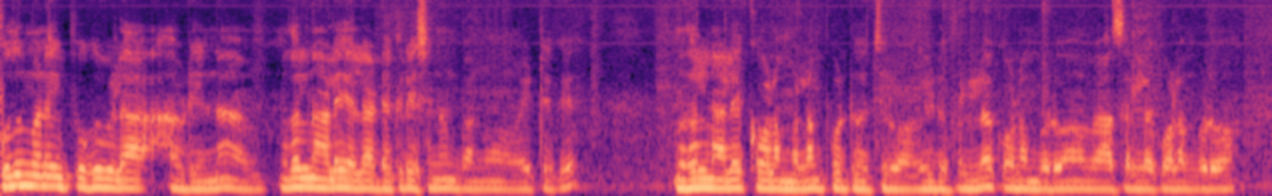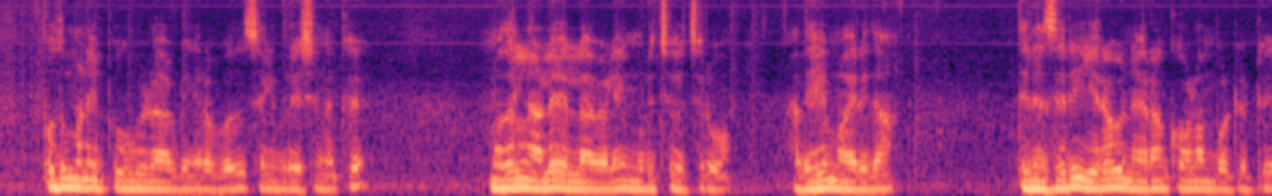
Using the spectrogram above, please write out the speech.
புதுமனை புகுவிழா அப்படின்னா முதல் நாளே எல்லா டெக்கரேஷனும் பண்ணுவோம் வீட்டுக்கு. முதல் நாளே கோலமெல்லாம் போட்டு வச்சுருவோம். வீடு ஃபுல்லாக கோலம் போடுவோம். வாசலில் கோலம் போடுவோம். புதுமனை புகுவிழா அப்படிங்கிற போது செலிப்ரேஷனுக்கு முதல் நாளே எல்லா வேலையும் முடித்து வச்சுருவோம். அதே மாதிரி தான் தினசரி இரவு நேரம் கோலம் போட்டுட்டு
